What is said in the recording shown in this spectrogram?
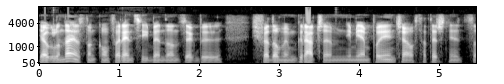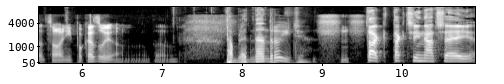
ja oglądając tą konferencję i będąc jakby świadomym graczem, nie miałem pojęcia ostatecznie, co, co oni pokazują. To, tablet na Androidzie. Tak, tak czy inaczej, e,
